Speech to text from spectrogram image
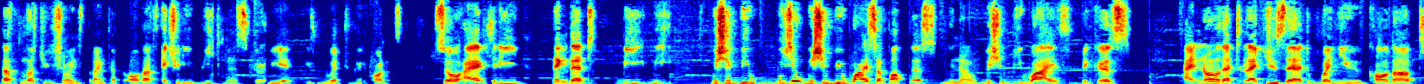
That's not you showing strength at all. That's actually weakness, if we if we were to be honest. So I actually think that we we we should be we should we should be wise about this. You know, we should be wise because I know that, like you said, when you called out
